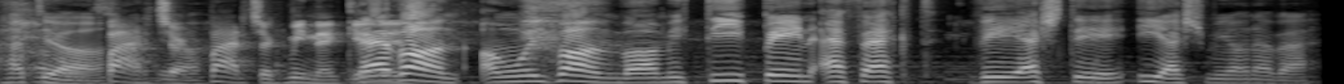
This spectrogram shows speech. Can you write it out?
Hát ja. pár csak, ja. pár csak minden De van, amúgy van valami T-Pain effekt, VST, ilyesmi a neve.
